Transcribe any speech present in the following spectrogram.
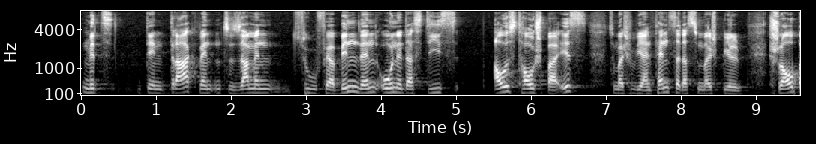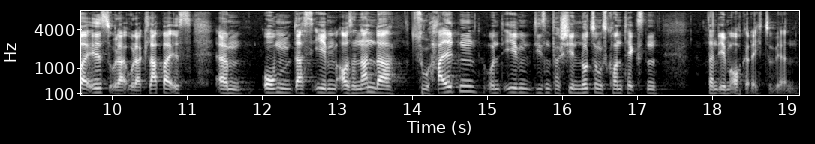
mit den Tragwänden zusammen zu verbinden, ohne dass dies austauschbar ist, zum Beispiel wie ein Fenster, das zum Beispiel schraubbar ist oder, oder klappbar ist, ähm, um das eben auseinander zu halten und eben diesen verschiedenen Nutzungskontexten dann eben auch gerecht zu werden.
